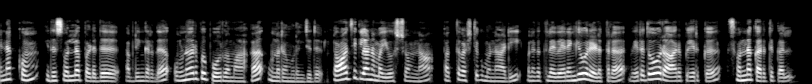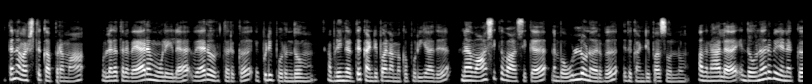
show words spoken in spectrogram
எனக்கும் இது சொல்லப்படுது அப்படிங்கறத உணர்வு பூர்வமாக உணர முடிஞ்சுது. லாஜிக்லாம் நம்ம யோசிச்சோம்னா பத்து வருஷத்துக்கு முன்னாடி உலகத்துல வேற எங்கேயோ ஒரு இடத்துல வேற ஏதோ ஒரு ஆறு பேருக்கு சொன்ன கருத்துக்கள் இத்தனை வருஷத்துக்கு அப்புறமா உலகத்துல வேற மூலையில வேற ஒருத்தருக்கு எப்படி பொருந்தும் அப்படிங்கிறது கண்டிப்பா நமக்கு புரியாது. நான் வாசிக்க வாசிக்க நம்ம உள்ளுணர்வு இது கண்டிப்பா சொல்லும். அதனால இந்த உணர்வு எனக்கு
